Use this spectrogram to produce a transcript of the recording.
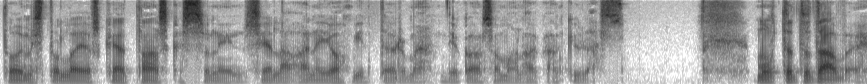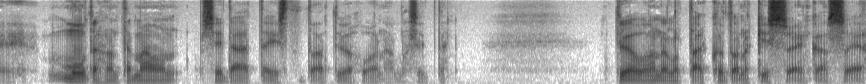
toimistolla, jos käy Tanskassa, niin siellä aina johonkin törmää, joka on samaan aikaan kylässä. Mutta tota, muutenhan tämä on sitä, että istutaan työhuoneella sitten työhuoneella tai kotona kissojen kanssa ja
